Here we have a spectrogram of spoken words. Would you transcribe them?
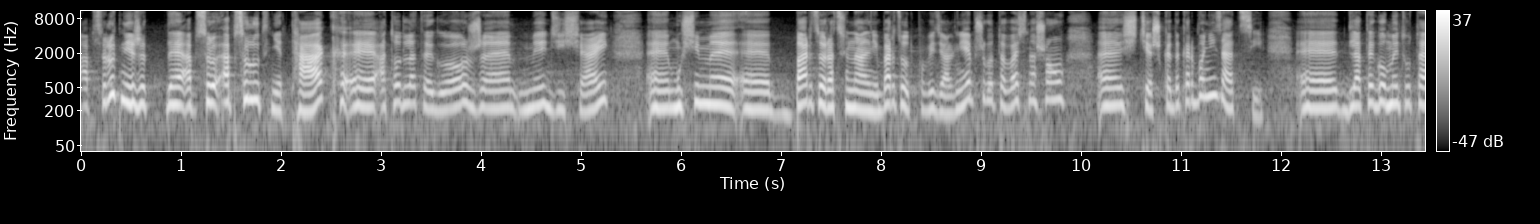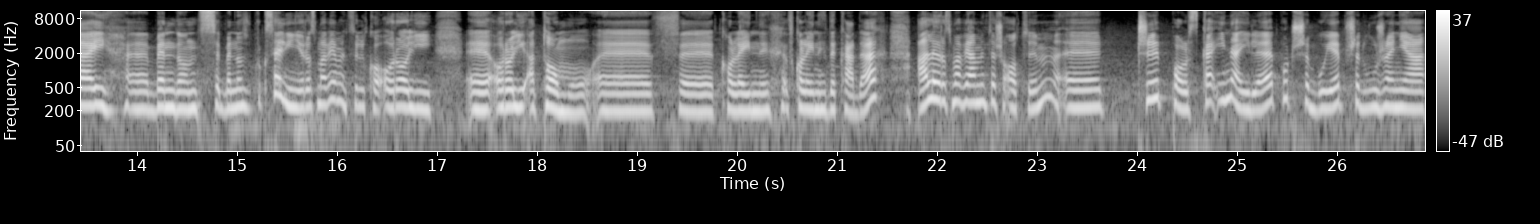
Absolutnie, że e, absolu, absolutnie tak, e, a to dlatego, że my dzisiaj e, musimy bardzo racjonalnie, bardzo odpowiedzialnie przygotować naszą ścieżkę dekarbonizacji. Dlatego my tutaj, będąc, będąc w Brukseli, nie rozmawiamy tylko o roli, o roli atomu w kolejnych, w kolejnych dekadach, ale rozmawiamy też o tym, czy Polska i na ile potrzebuje przedłużenia,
